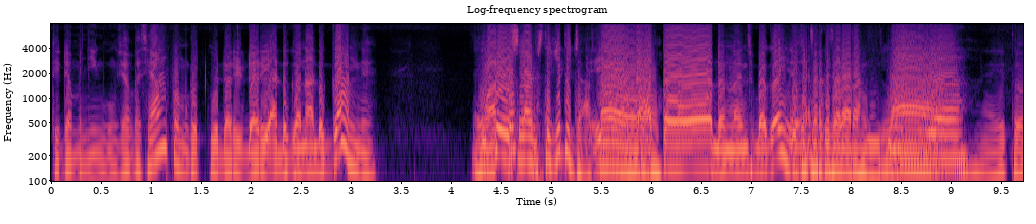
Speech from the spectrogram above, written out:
tidak menyinggung siapa siapa menurut gue dari dari adegan-adegannya Ya itu slapstick itu jatuh. Iya, jatuh dan lain sebagainya kan. dikejar-kejar orang gila. Iya. ya itu.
